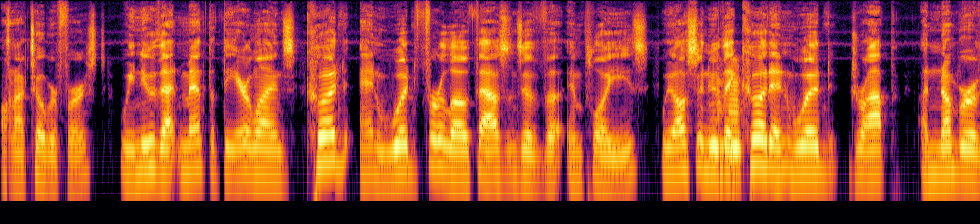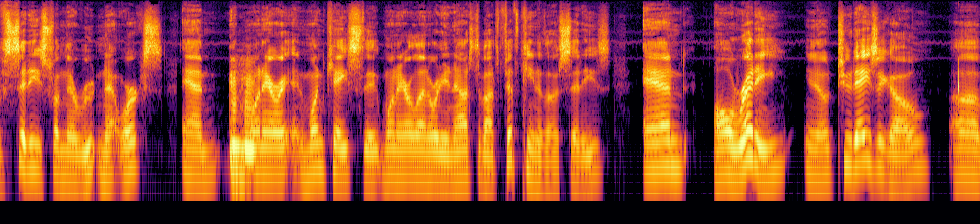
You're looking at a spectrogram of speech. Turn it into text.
on October 1st. We knew that meant that the airlines could and would furlough thousands of uh, employees. We also knew mm-hmm. they could and would drop a number of cities from their route networks. And mm-hmm. in one area, in one case, the one airline already announced about 15 of those cities. And already, you know, two days ago, uh,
